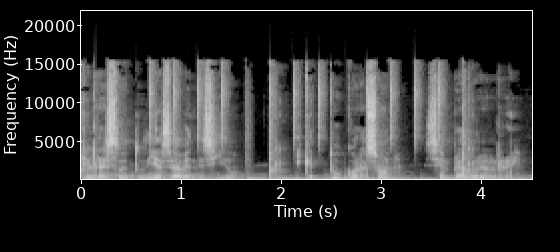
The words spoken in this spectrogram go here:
que el resto de tu día sea bendecido y que tu corazón siempre adore al Rey.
